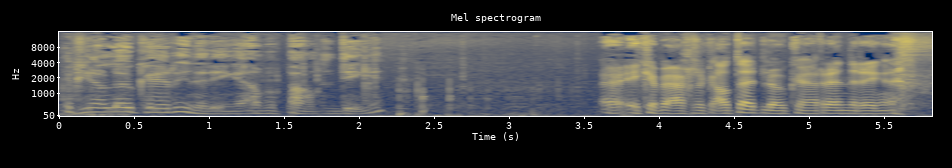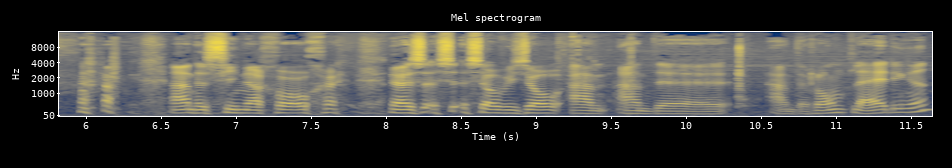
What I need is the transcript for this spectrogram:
Heb je nou leuke herinneringen aan bepaalde dingen? Uh, ik heb eigenlijk altijd leuke herinneringen aan de synagoge. Ja. sowieso aan, aan, de, aan de rondleidingen.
